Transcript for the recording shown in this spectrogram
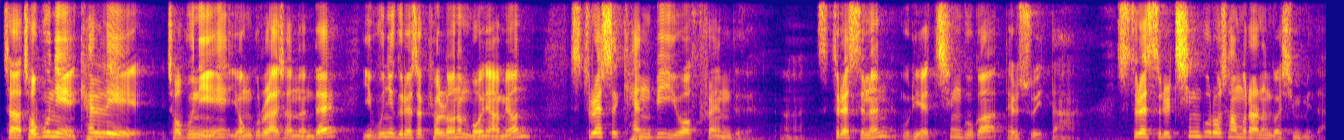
자, 저분이 켈리 저분이 연구를 하셨는데 이분이 그래서 결론은 뭐냐면 스트레스 can be your friend. 아, 스트레스는 우리의 친구가 될 수 있다. 스트레스를 친구로 삼으라는 것입니다.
